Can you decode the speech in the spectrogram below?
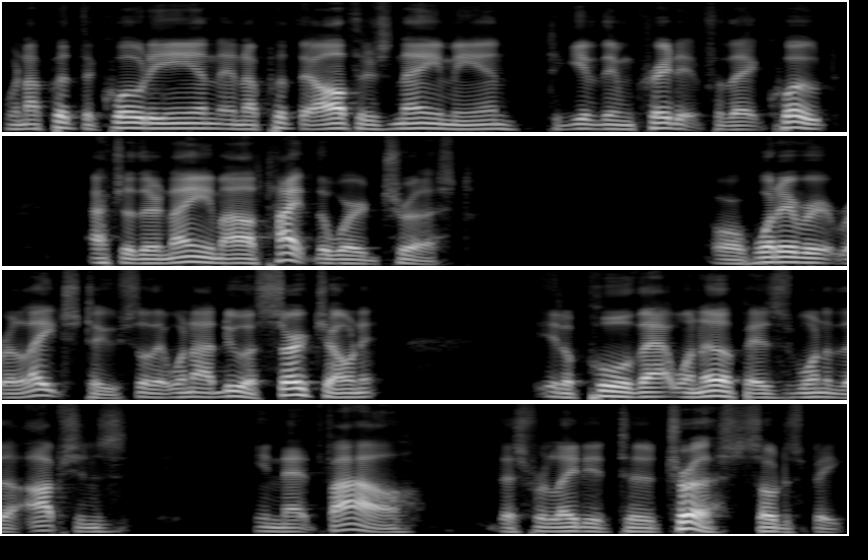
when i put the quote in and i put the author's name in to give them credit for that quote after their name i'll type the word trust or whatever it relates to so that when i do a search on it it'll pull that one up as one of the options in that file that's related to trust so to speak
